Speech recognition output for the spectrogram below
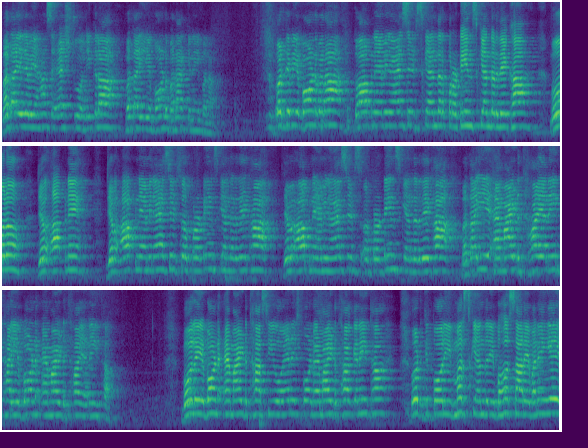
बताइए, जब यहाँ से H2O निकला, बताइए बॉन्ड बना कि नहीं बना? और जब ये बॉन्ड बना तो आपने अमीनो एसिड्स के अंदर प्रोटीन्स के अंदर देखा। बोलो, जब आपने जब आपने अमीनो एसिड्स और प्रोटीन्स के अंदर देखा, जब आपने अमीनो एसिड्स और प्रोटीन्स के अंदर देखा, बताइए एमाइड था या नहीं था, ये बॉन्ड एमाइड था या नहीं था? बोले, ये बॉन्ड एमाइड था CO N H bond amide था कि नहीं था? और पॉलीमर्स के अंदर ये बहुत सारे बनेंगे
